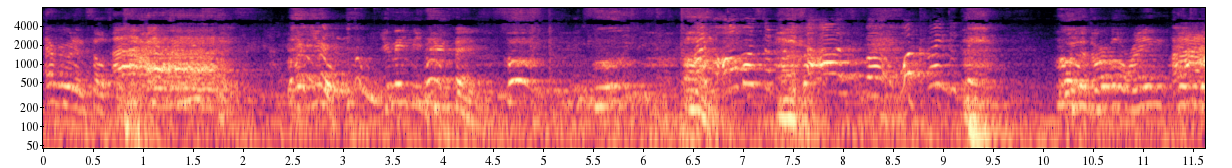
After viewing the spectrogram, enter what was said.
Everyone insults me. Ah. But you, you made me do things. I'm almost afraid to ask, but what kind of thing? When the doorbell rang, I had to go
